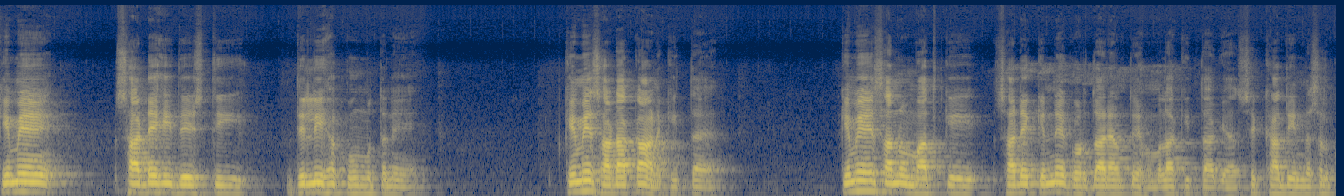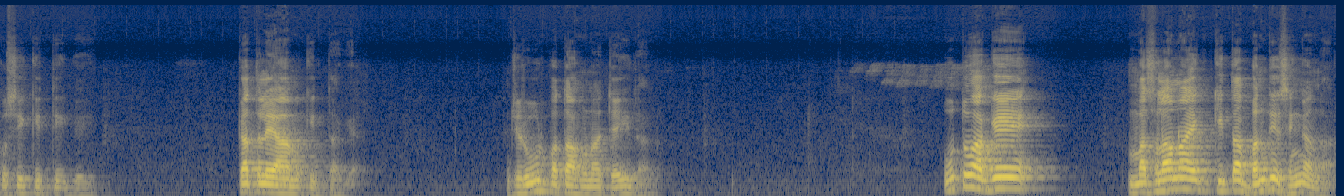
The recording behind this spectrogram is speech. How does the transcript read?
ਕਿਵੇਂ ਸਾਡੇ ਹੀ ਦੇਸ਼ ਦੀ ਦਿੱਲੀ ਹਕੂਮਤ ਨੇ ਕਿਵੇਂ ਸਾਡਾ ਘਾਣ ਕੀਤਾ ਹੈ, ਕਿਵੇਂ ਸਾਨੂੰ ਮੱਤ ਕੇ ਸਾਡੇ ਕਿੰਨੇ ਗੁਰਦੁਆਰਿਆਂ ਉੱਤੇ ਹਮਲਾ ਕੀਤਾ ਗਿਆ, ਸਿੱਖਾਂ ਦੀ ਨਸਲਕੁਸ਼ੀ ਕੀਤੀ ਗਈ। ਕਤਲੇਆਮ ਕੀਤਾ ਗਿਆ। ਜ਼ਰੂਰ ਪਤਾ ਹੋਣਾ ਚਾਹੀਦਾ। ਉਹ ਤੋਂ ਅੱਗੇ ਮਸਲਾ ਉਹਨਾਂ ਇੱਕ ਕੀਤਾ ਬੰਦੀ ਸਿੰਘਾਂ ਦਾ।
